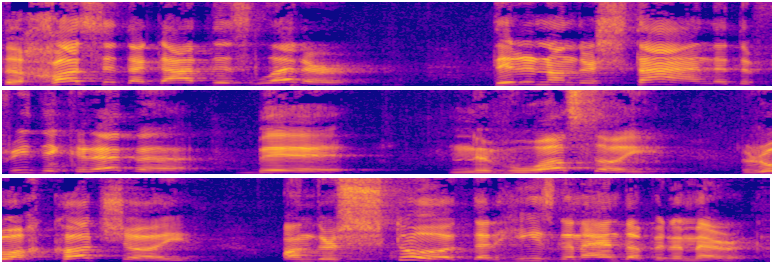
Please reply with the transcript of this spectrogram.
the chassid that got this letter didn't understand that the Frierdiker Rebbe be nevuasoi ruach kachoi understood that he's going to end up in America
